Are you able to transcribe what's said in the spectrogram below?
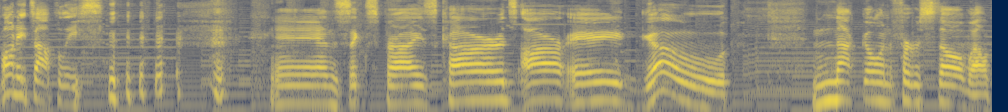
Ponyta please. And six prize cards are a go. Not going first though. Well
